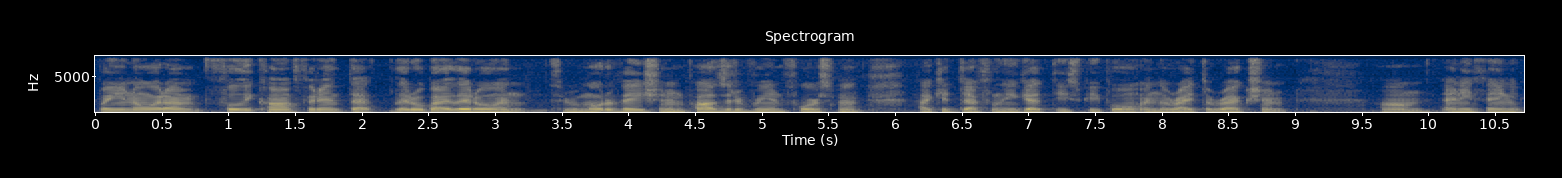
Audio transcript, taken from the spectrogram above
But you know what? I'm fully confident that little by little and through motivation and positive reinforcement, I could definitely get these people in the right direction. Um, anything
